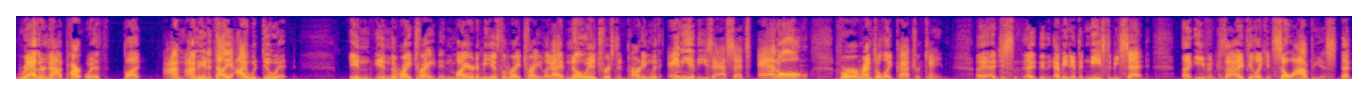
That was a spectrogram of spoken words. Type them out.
rather not part with. But I'm I'm here to tell you I would do it in in the right trade. And Meier to me is the right trade. Like I have no interest in parting with any of these assets at all for a rental like Patrick Kane. I, I just I, I mean if it needs to be said, uh, even because I feel like it's so obvious that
